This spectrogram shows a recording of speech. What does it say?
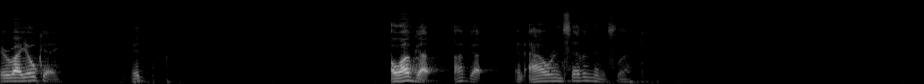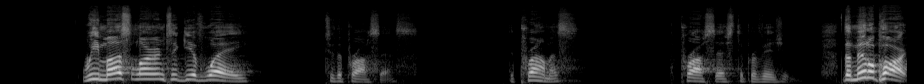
Everybody okay? It, oh, I've got, I've got an hour and seven minutes left. We must learn to give way to the process. The promise, the process, the provision. The middle part.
